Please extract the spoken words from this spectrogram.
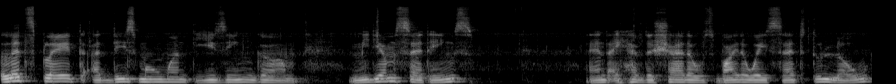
let's play it at this moment using um, medium settings. And I have the shadows, by the way, set to low.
